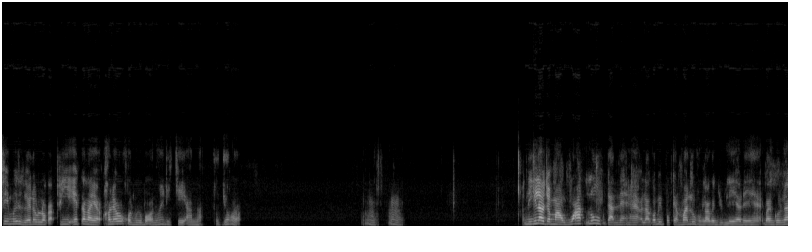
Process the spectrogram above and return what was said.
ซีมือถือโดนล็อกอะ PS อะไรอะเขาเรียกว่าคนมือบอลด้วยดีเจอันอะสุดยอดอะอืมอืม นนี้เราจะมาวาดรูปกันนะฮะ เราก็มีโปรแกรมวาดรูปของเรากันอยู่แล้วนะฮะ บางคนก็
